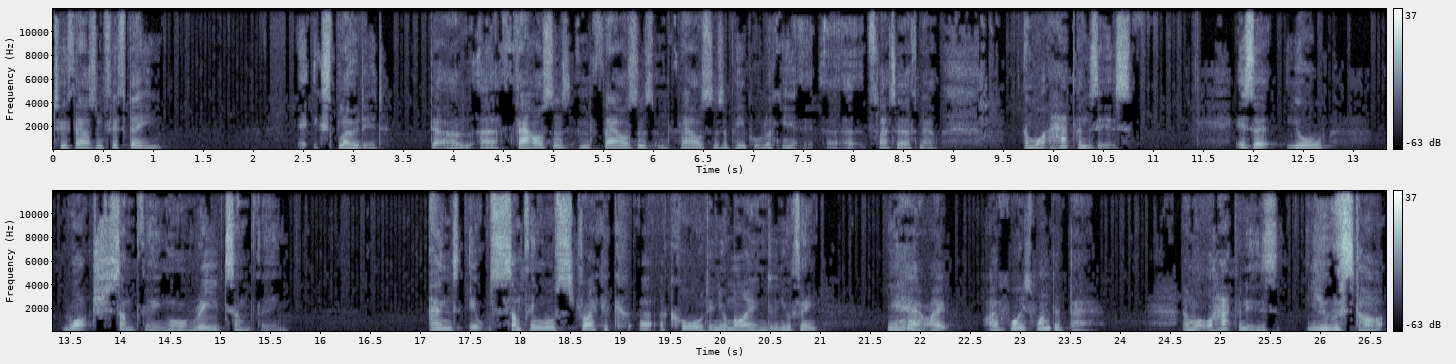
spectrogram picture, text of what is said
2015, it exploded. There are uh, thousands and thousands and thousands of people looking at, at Flat Earth now. And what happens is, is that you'll watch something or read something and it, something will strike a chord in your mind and you'll think, yeah, I, I've always wondered that. And what will happen is you will start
